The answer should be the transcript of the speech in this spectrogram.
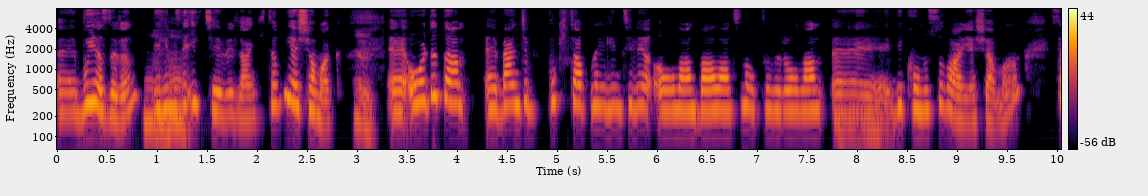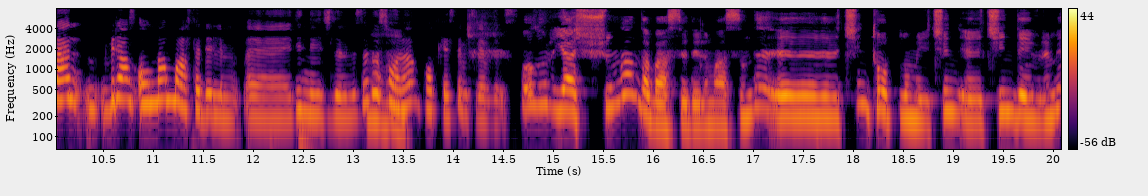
e, bu yazarın Hı-hı. dilimize ilk çeviren çevrilen kitabı Yaşamak. Evet. E, orada da e, bence bu kitapla ilintili olan, bağlantı noktaları olan e, bir konusu var Yaşamak. Sen biraz ondan bahsedelim e, dinleyicilerimize de sonra podcast'te bitirebiliriz. Olur. Ya şundan da bahsedelim aslında. E, Çin toplumu için e, Çin devrimi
